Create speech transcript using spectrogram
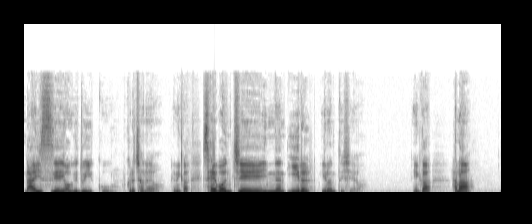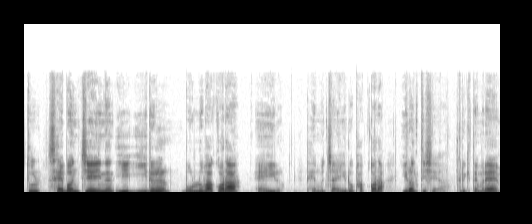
나이스에 여기도 있고 그렇잖아요. 그러니까 세 번째에 있는 이를 이런 뜻이에요. 그러니까 하나, 둘, 세 번째에 있는 이 이를 뭘로 바꿔라? A로 대문자 A로 바꿔라 이런 뜻이에요. 그렇기 때문에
